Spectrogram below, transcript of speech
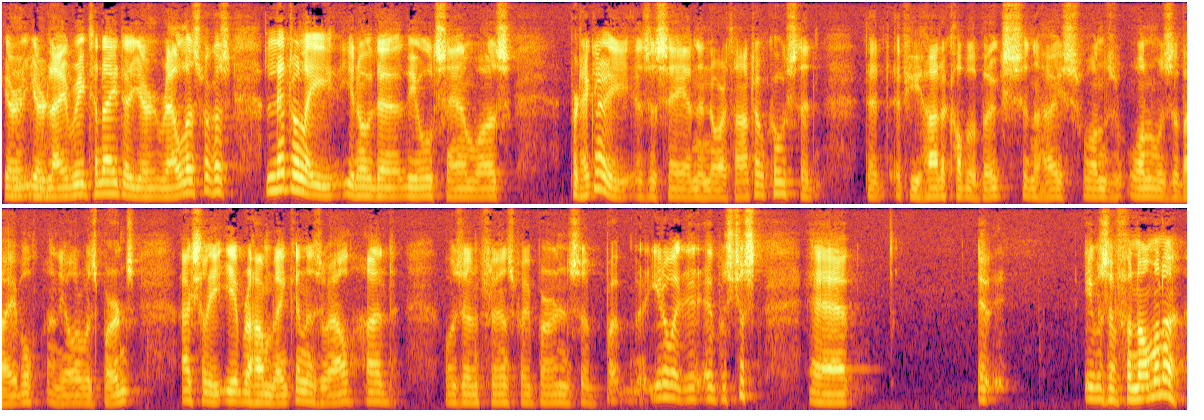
your, mm-hmm. your library tonight or your relatives because literally, you know, the the old saying was, particularly as I say in the North Antrim coast, that that if you had a couple of books in the house, one's one was the Bible and the other was Burns. Actually, Abraham Lincoln as well had was influenced by Burns. Uh, but you know, it, it was just uh, it, it was a phenomena.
